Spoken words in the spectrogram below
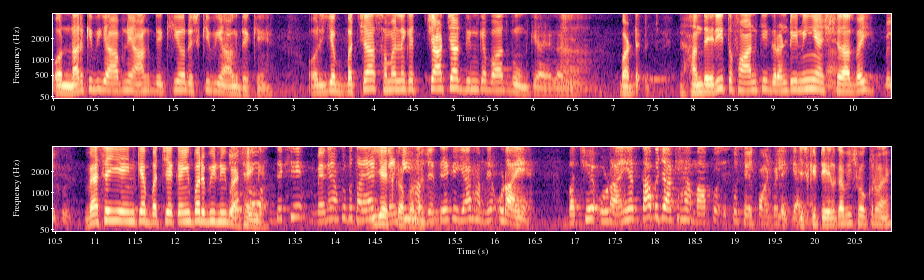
और नर की भी आपने आँख देखी और इसकी भी आँख देखे। और ये बच्चा समझ लें कि चार चार दिन के बाद घूम के आएगा ये। हाँ। बट अंधेरी तूफ़ान की गारंटी नहीं है शहजाद भाई। बिल्कुल। वैसे ये इनके बच्चे कहीं पर भी नहीं बैठेंगे। देखिए मैंने आपको बताया ये इसका हम देते हैं कि यार हमने उड़ाए हैं। बच्चे उड़ाए हैं तब जाके हम आपको इसको सेल पॉइंट पे लेके आए इसकी टेल का भी शो करवाएँ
